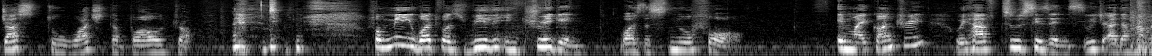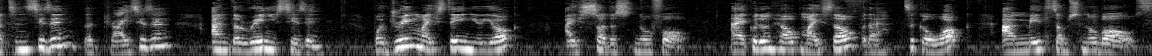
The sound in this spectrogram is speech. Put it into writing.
just to watch the ball drop. For me, what was really intriguing was the snowfall. In my country, we have two seasons, which are the harmattan season, the dry season, and the rainy season. But during my stay in New York, I saw the snowfall. I couldn't help myself, but I took a walk and made some snowballs.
